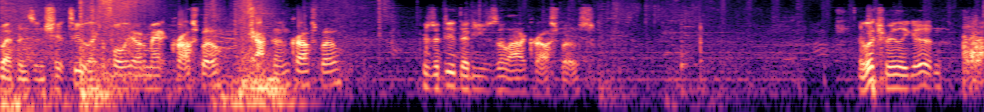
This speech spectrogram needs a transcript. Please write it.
weapons and shit too, like a fully automatic crossbow, shotgun crossbow. There's a dude that uses a lot of crossbows. It looks really good. I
